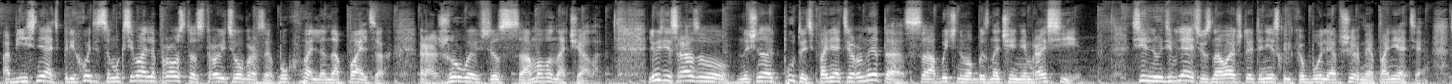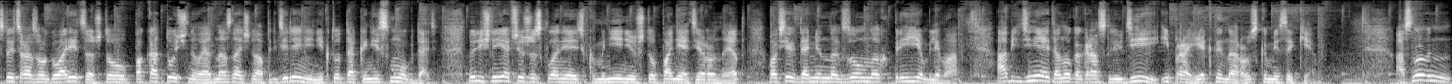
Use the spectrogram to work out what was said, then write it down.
Объяснять приходится максимально просто строить образы, буквально на пальцах, разжевывая все с самого начала. Люди сразу начинают путать понятие Рунета с обычным обозначением России. Сильно удивляюсь, узнавая, что это несколько более обширное понятие. Стоит сразу оговориться, что пока точного и однозначного определения никто так и не смог дать. Но лично я все же склоняюсь к мнению, что понятие Рунет во всех доменных зонах приемлемо. Объединяет оно как раз людей и проекты на русском языке. Основан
